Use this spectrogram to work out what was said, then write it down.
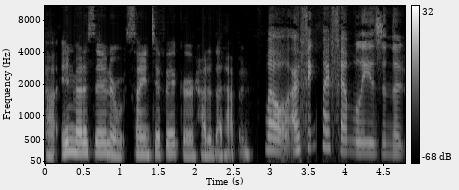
uh, in medicine or scientific, or how did that happen? Well, I think my family is in the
